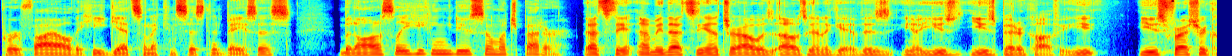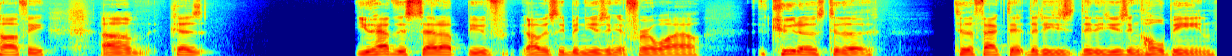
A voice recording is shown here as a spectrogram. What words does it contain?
profile that he gets on a consistent basis. But honestly, he can do so much better. That's the. I mean, that's the answer I was I was going to give. Is you know use use better coffee. You use fresher coffee um, because you have this setup. You've obviously been using it for a while. Kudos to the to the fact that, that he's that he's using whole bean.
